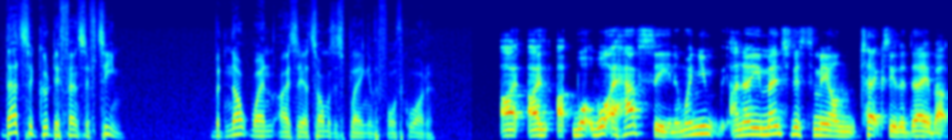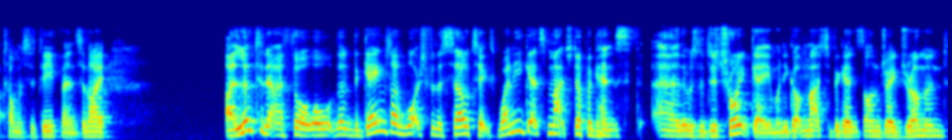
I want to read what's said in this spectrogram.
that's a good defensive team but not when Isaiah Thomas is playing in the fourth quarter. I, I, I what what I have seen, and when you, I know you mentioned this to me on text the other day about Thomas's defense, and I, I looked at it and I thought, well, the, the games I've watched for the Celtics, when he gets matched up against, uh, there was the Detroit game when he got matched up against Andre Drummond,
